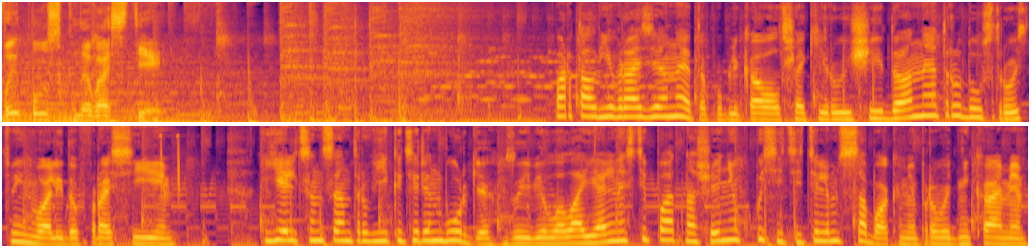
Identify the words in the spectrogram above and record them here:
Выпуск новостей. Портал Евразия.нет опубликовал шокирующие данные о трудоустройстве инвалидов в России. Ельцин-центр в Екатеринбурге заявил о лояльности по отношению к посетителям с собаками-проводниками.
